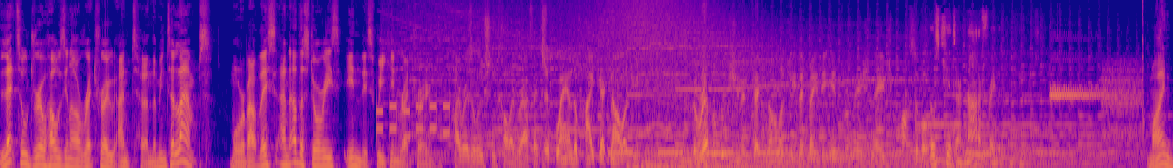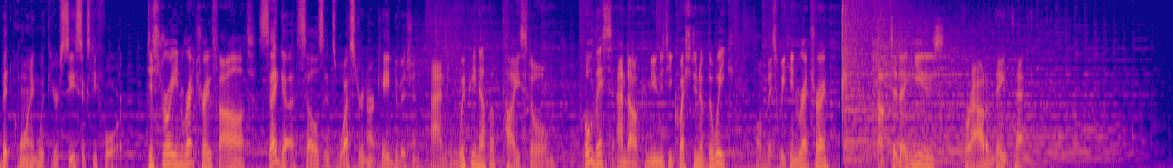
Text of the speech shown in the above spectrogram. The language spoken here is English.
Let's all drill holes in our retro and turn them into lamps. More about this and other stories in This Week in Retro. High resolution color graphics. This land of high technology. The revolution in technology that made the information age possible. Those kids are not afraid of computers. Mine Bitcoin with your C64. Destroying retro for art. Sega sells its Western arcade division. And whipping up a pie storm. All this and our community question of the week on This Week in Retro. Up to date news for out of date tech.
